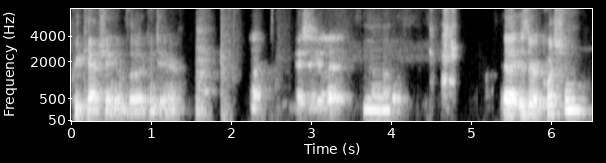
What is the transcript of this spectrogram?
pre-caching of the container. Mm, Uh, is there a question?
